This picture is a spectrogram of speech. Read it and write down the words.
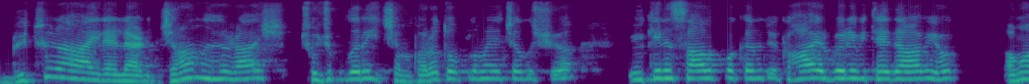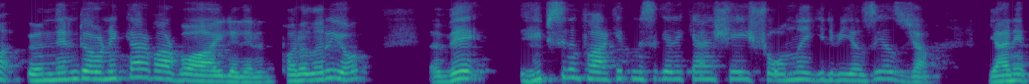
bütün aileler can hıraş çocukları için para toplamaya çalışıyor. Ülkenin Sağlık Bakanı diyor ki hayır böyle bir tedavi yok. Ama önlerinde örnekler var bu ailelerin. Paraları yok. Ve hepsinin fark etmesi gereken şey şu. Onunla ilgili bir yazı yazacağım. Yani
